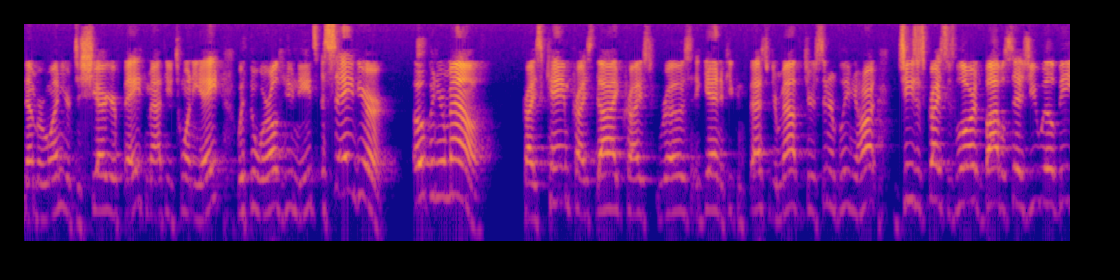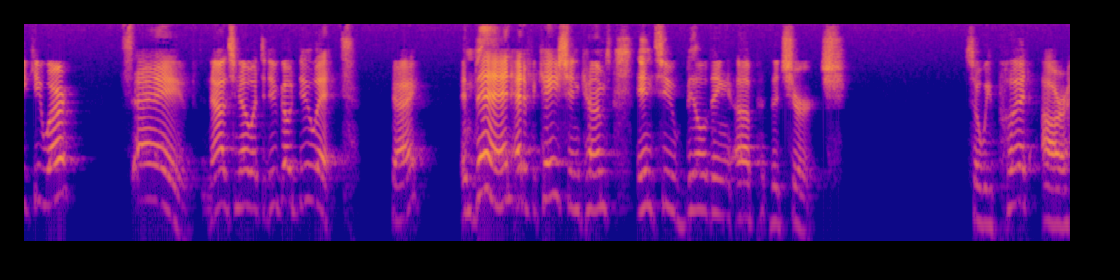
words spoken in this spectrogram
Number one, you're to share your faith, Matthew 28, with the world who needs a Savior. Open your mouth. Christ came, Christ died, Christ rose again. If you confess with your mouth that you're a sinner and believe in your heart Jesus Christ is Lord, the Bible says you will be, keyword, saved. Now that you know what to do, go do it. Okay? And then edification comes into building up the church. So we put our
